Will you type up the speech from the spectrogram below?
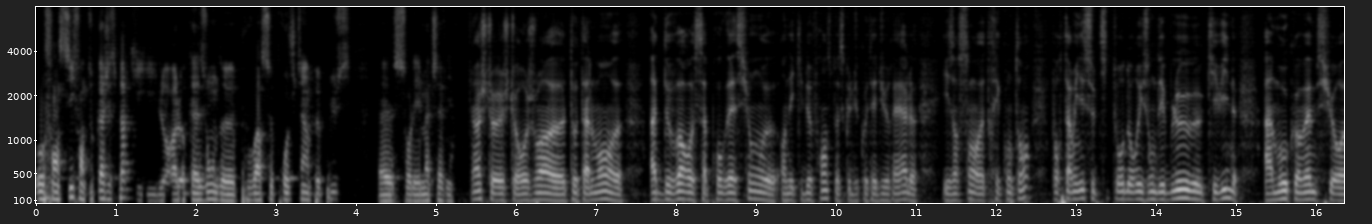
offensif. En tout cas, j'espère qu'il aura l'occasion de pouvoir se projeter un peu plus euh, sur les matchs à venir. Ah, je, te, rejoins euh, totalement. Euh, hâte de voir sa progression en équipe de France parce que du côté du Real, ils en sont très contents. Pour terminer ce petit tour d'horizon des Bleus, Kevin, un mot quand même sur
